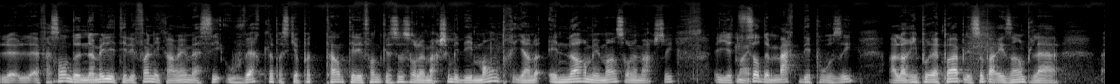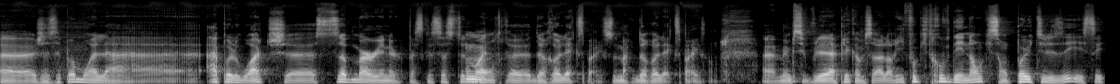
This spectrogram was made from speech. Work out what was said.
la façon de nommer les téléphones est quand même assez ouverte, là, parce qu'il n'y a pas tant de téléphones que ça sur le marché, mais des montres, il y en a énormément sur le marché. Il y a toutes sortes de marques déposées. Alors, ils ne pourraient pas appeler ça, par exemple, la, euh, je sais pas moi, la Apple Watch euh, Submariner, parce que ça, c'est une montre euh, de Rolex, par exemple. C'est une marque de Rolex, par exemple. Euh, même si vous voulez l'appeler comme ça. Alors, il faut qu'ils trouvent des noms qui sont pas utilisés, et c'est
